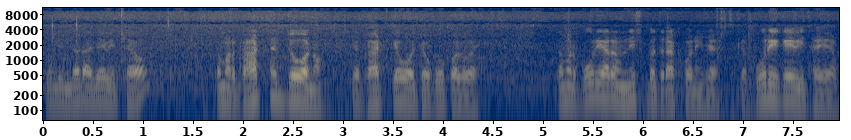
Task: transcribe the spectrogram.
પૂરી દડા જેવી હો. તમારે ઘાટને જ જોવાનો, કે ઘાટ કેવો છો ગોપાલભાઈ તમારે પૂરી આરામ નિસ્બત રાખવાની છે, કે પૂરી કેવી થઈ એમ.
